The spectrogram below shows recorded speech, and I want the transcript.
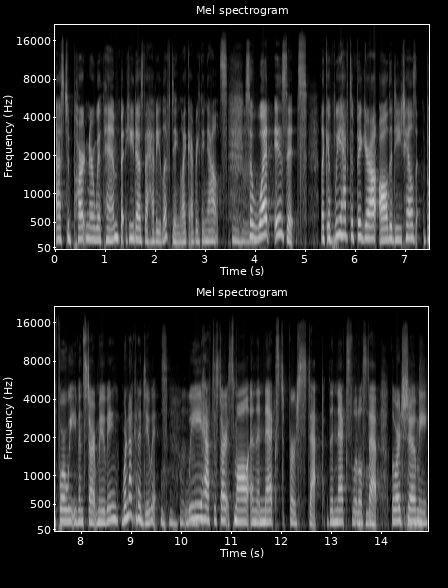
us to partner with him, but he does the heavy lifting like everything else. Mm-hmm. So, what is it? Like, if we have to figure out all the details before we even start moving, we're not going to do it. Mm-hmm. We have to start small and the next first step, the next little mm-hmm. step. Lord, show mm-hmm. me.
